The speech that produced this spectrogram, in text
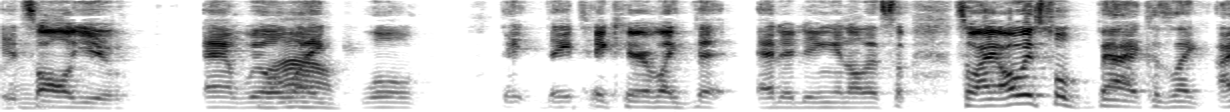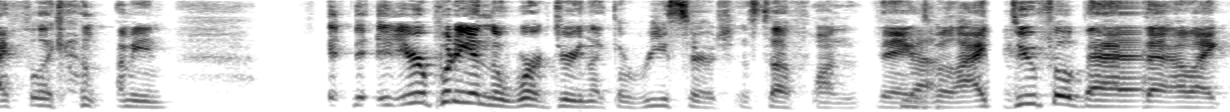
it's all you, and we'll wow. like we'll." They, they take care of like the editing and all that stuff. So I always feel bad because like I feel like I mean you're putting in the work doing like the research and stuff on things, Yeah. but I do feel bad that like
